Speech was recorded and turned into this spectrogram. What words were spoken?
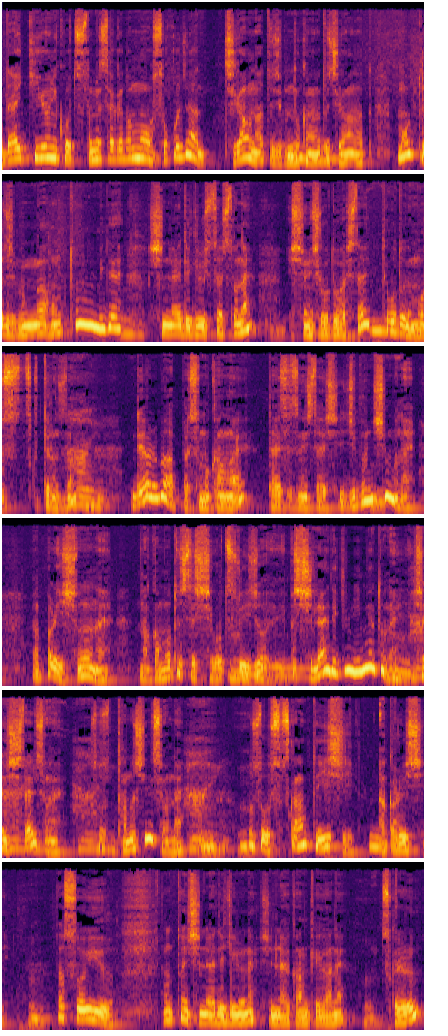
大企業にこう勤めてたけども、そこじゃ違うなと、自分の考えと違うなと、もっと自分が本当の意味で信頼できる人たちとね、一緒に仕事がしたいってことでモス作ってるんですね。はいであれば、やっぱりその考え、大切にしたいし、自分自身もね、やっぱり一緒のね、仲間として仕事する以上、やっぱり信頼できる人間とね、一緒にしたいですよね。はいそうすると楽しいですよね。はいそうすると嘘つかなくていいし、明るいし、だからそういう、本当に信頼できるね、信頼関係がね、作れる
